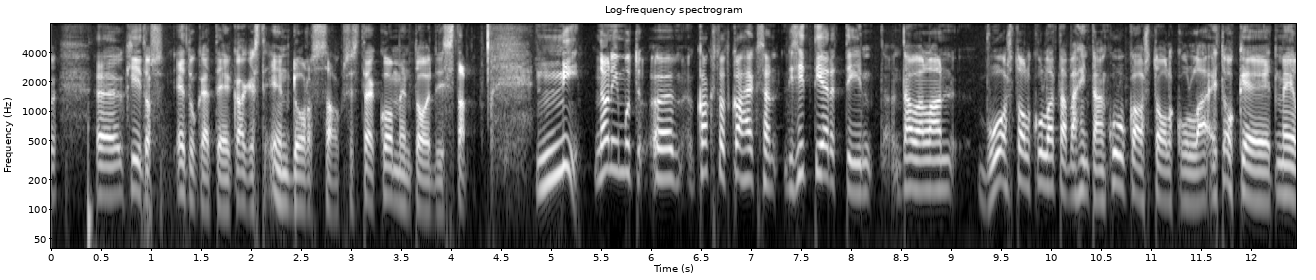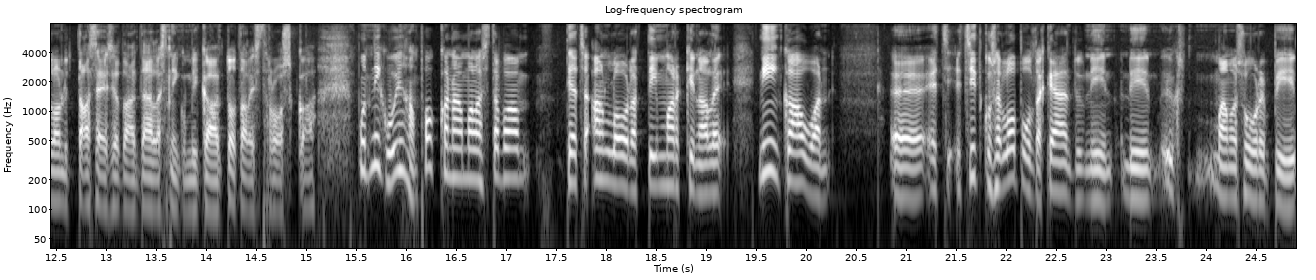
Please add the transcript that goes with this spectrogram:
äh, kiitos etukäteen kaikesta endorsauksesta ja kommentoinnista. Niin, no niin, mutta äh, 2008, niin sitten tiedettiin tavallaan vuostolkulla tai vähintään kuukaustolkulla, että okei, että meillä on nyt taseissa jotain tällaista, niin kuin mikä on totaalista roskaa. Mutta niin ihan pokkanaamalla sitä vaan, tiedätkö, unloadattiin markkinalle niin kauan, että et sitten kun se lopulta kääntyi, niin, niin yksi maailman suurimpia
